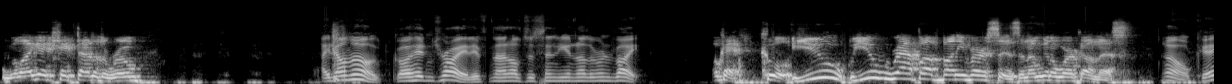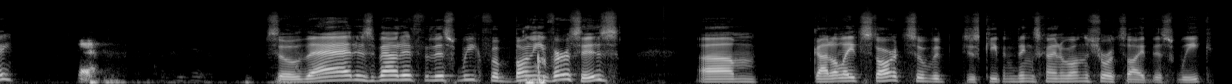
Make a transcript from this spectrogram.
will I get kicked out of the room? I don't know. Go ahead and try it. If not, I'll just send you another invite. Okay, cool. You you wrap up Bunny verses, and I'm gonna work on this. Okay. So that is about it for this week for Bunny versus. Um, got a late start, so we're just keeping things kind of on the short side this week.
